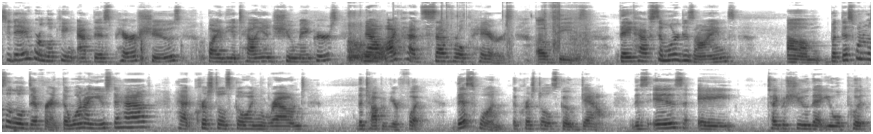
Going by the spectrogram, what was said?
Today we're looking at this pair of shoes by the Italian shoemakers. Now I've had several pairs of these. They have similar designs, um, but this one was a little different. The one I used to have had crystals going around the top of your foot. This one, the crystals go down. This is a type of shoe that you will put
